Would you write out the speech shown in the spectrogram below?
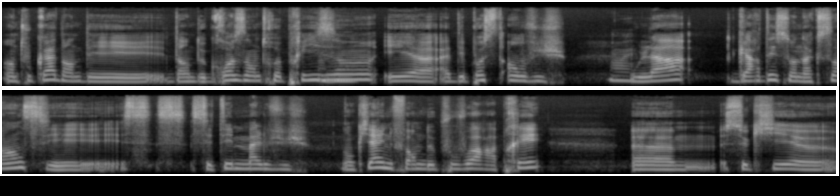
en tout cas dans, des, dans de grosses entreprises mmh et à des postes en vue. Où là, garder son accent, c'était mal vu. Donc il y a une forme de pouvoir après. Euh, ce, qui est, euh,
